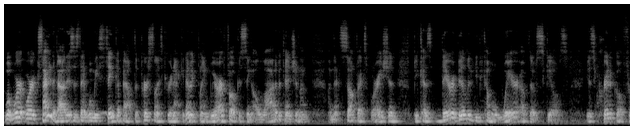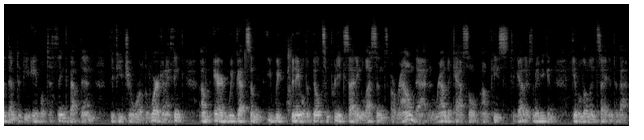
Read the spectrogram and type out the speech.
what we're, we're excited about is, is that when we think about the personalized career and academic plan, we are focusing a lot of attention on, on that self-exploration because their ability to become aware of those skills is critical for them to be able to think about then the future world of work. And I think, um, Aaron, we've got some, we've been able to build some pretty exciting lessons around that and around the CASEL um, piece together. So maybe you can give a little insight into that.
